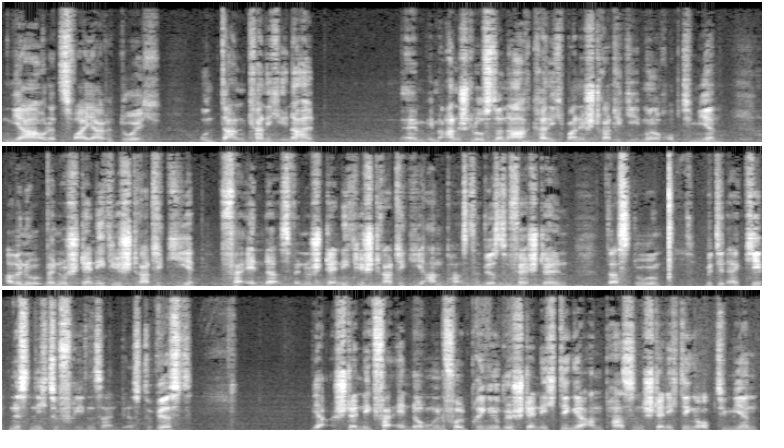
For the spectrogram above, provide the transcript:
ein Jahr oder zwei Jahre durch. Und dann kann ich innerhalb ähm, im Anschluss danach kann ich meine Strategie immer noch optimieren. Aber wenn du, wenn du ständig die Strategie veränderst, wenn du ständig die Strategie anpasst, dann wirst du feststellen, dass du mit den Ergebnissen nicht zufrieden sein wirst. Du wirst ja, ständig Veränderungen vollbringen, du wirst ständig Dinge anpassen, ständig Dinge optimieren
